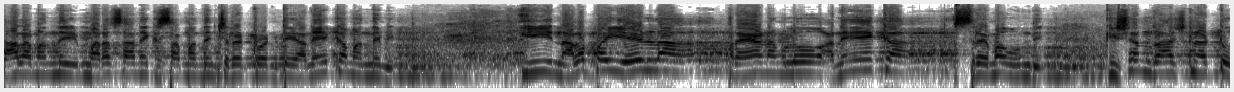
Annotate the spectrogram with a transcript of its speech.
చాలామంది మరసానికి సంబంధించినటువంటి అనేక మందిని ఈ నలభై ఏళ్ళ ప్రయాణంలో అనేక శ్రమ ఉంది. కిషన్ రాసినట్టు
